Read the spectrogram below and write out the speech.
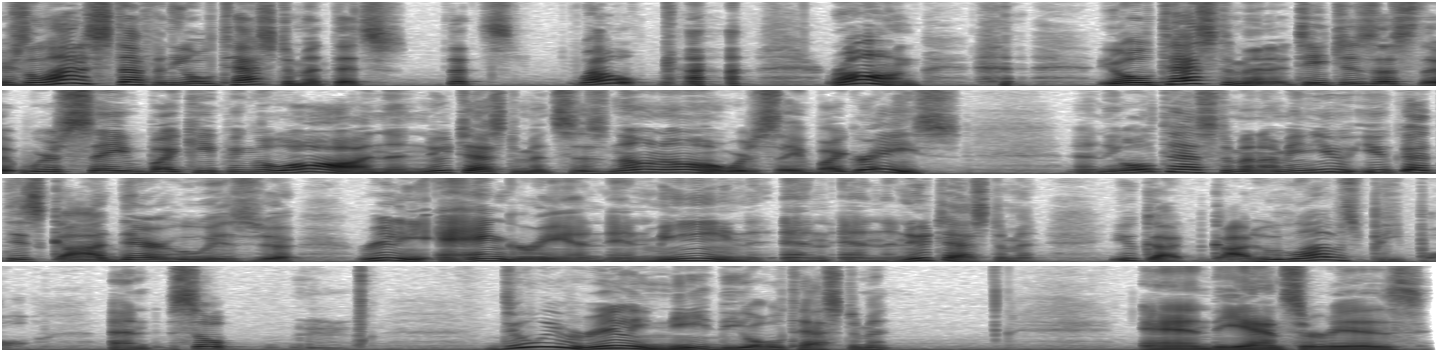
there's a lot of stuff in the Old Testament that's, that's well, wrong. The Old Testament teaches us that we're saved by keeping the law, and the New Testament says, no, no, we're saved by grace. And the Old Testament, I mean, you, you got this God there who is uh, really angry and, and mean, and, and the New Testament, you've got God who loves people. And so, do we really need the Old Testament? And the answer is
